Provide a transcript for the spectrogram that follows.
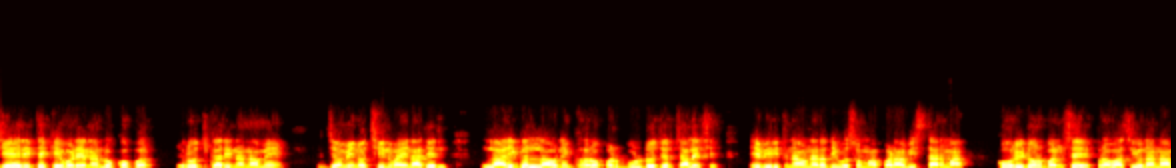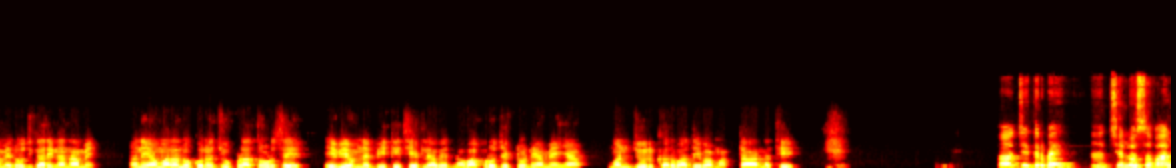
જે રીતે કેવડિયાના લોકો પર રોજગારીના નામે જમીનો છીનવાઈને આજે લારી ગલ્લાઓ અને ઘરો પર બુલડોઝર ચાલે છે, એવી રીતના આવનારા દિવસોમાં પણ આ વિસ્તારમાં કોરિડોર બનશે પ્રવાસીઓના નામે રોજગારીના નામે અને અમારા લોકોને ઝૂંપડા તોડશે એવી અમને ભીતિ છે એટલે હવે નવા પ્રોજેક્ટોને અમે અહીંયા મંજૂર કરવા દેવા માંગતા નથી. ચેતરભાઈ છેલ્લો સવાલ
